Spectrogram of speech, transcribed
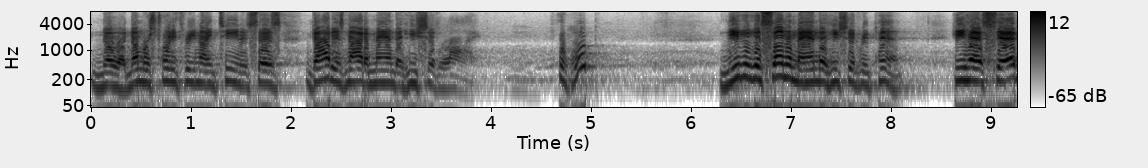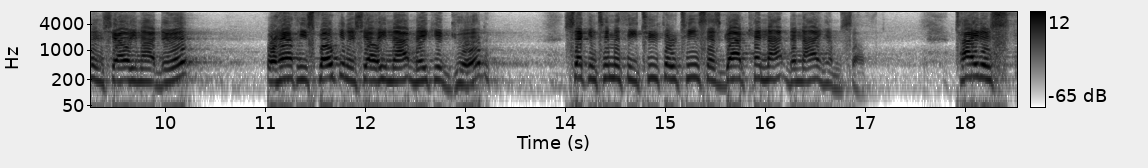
Noah. Numbers 23, 19, it says, God is not a man that he should lie. Neither the Son of Man that he should repent. He has said, and shall he not do it? Or hath he spoken, and shall he not make it good? 2 Timothy 2.13 says God cannot deny himself. Titus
